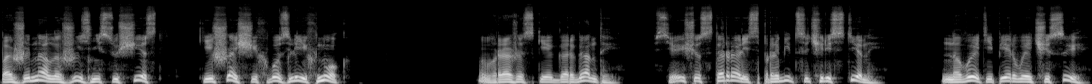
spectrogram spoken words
пожинало жизни существ, кишащих возле их ног. Вражеские гарганты все еще старались пробиться через стены, но в эти первые часы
